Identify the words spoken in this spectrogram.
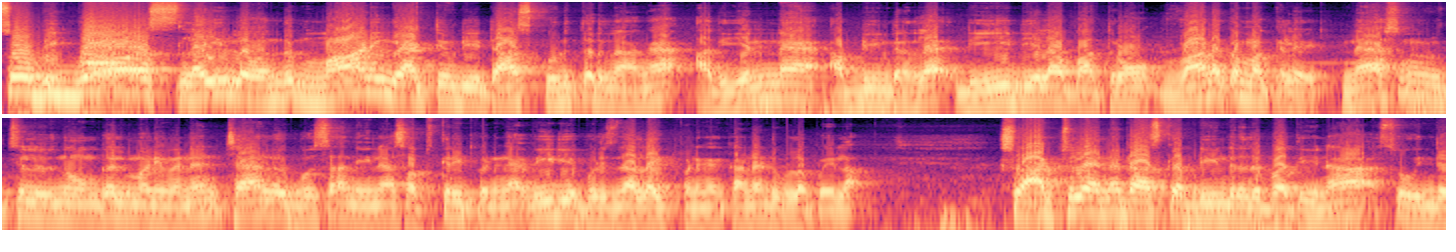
ஸோ பிக் பாஸ் லைவ்ல வந்து மார்னிங் ஆக்டிவிட்டி டாஸ்க் கொடுத்துருந்தாங்க. அது என்ன அப்படின்றத டீட்டெயிலாக பார்த்துருவோம். வணக்கம் மக்களே. நேஷனல் விச்சில் இருந்து உங்கள் மணிவண்ணன். சேனலுக்கு புதுசாக இருந்தீங்கன்னா சப்ஸ்கிரைப் பண்ணுங்க. வீடியோ பிடிச்சிருந்தா லைக் பண்ணுங்க. கண்டென்ட்டுக்குள்ள போயிடலாம். ஸோ ஆக்சுவலாக என்ன டாஸ்க் அப்படின்றது பார்த்தீங்கன்னா ஸோ இந்த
